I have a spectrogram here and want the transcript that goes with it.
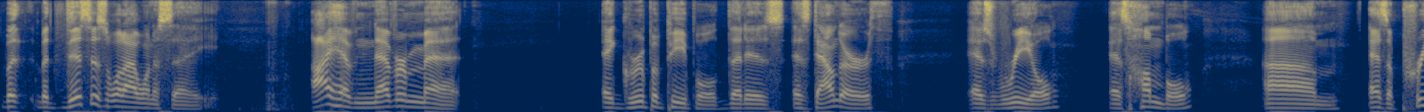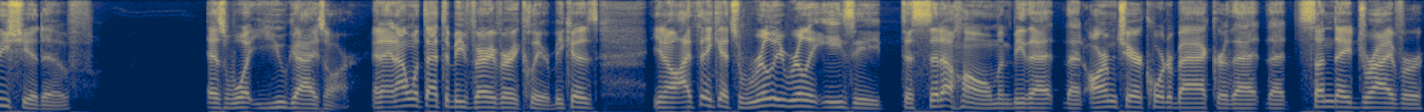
But but this is what I want to say. I have never met a group of people that is as down to earth, as real, as humble, um, as appreciative as what you guys are. And, and I want that to be very, very clear because, you know, I think it's really, really easy to sit at home and be that, that armchair quarterback or that, that Sunday driver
